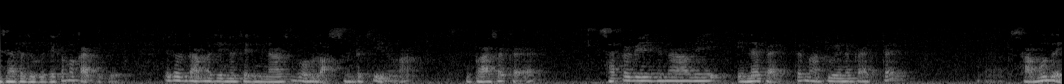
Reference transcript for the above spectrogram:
සැප දුක දෙක මොකක්ද කියලා. ඒක ධම්මදින්න තෙරින්නාස බොහොම ලස්සනට කියනවා. උපාසක සැප වේදනාවේ එන පැත්ත, මතු වෙන පැත්ත සමුදය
